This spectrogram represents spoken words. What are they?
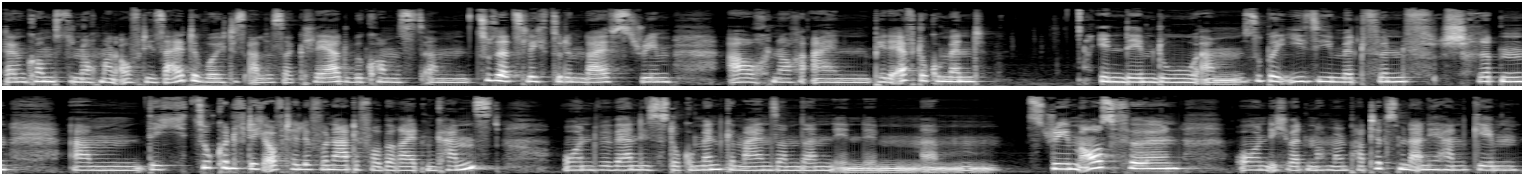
Dann kommst du nochmal auf die Seite, wo ich das alles erkläre. Du bekommst ähm, zusätzlich zu dem Livestream auch noch ein PDF-Dokument in dem du ähm, super easy mit fünf Schritten ähm, dich zukünftig auf Telefonate vorbereiten kannst. Und wir werden dieses Dokument gemeinsam dann in dem ähm, Stream ausfüllen und ich werde noch mal ein paar Tipps mit an die Hand geben,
